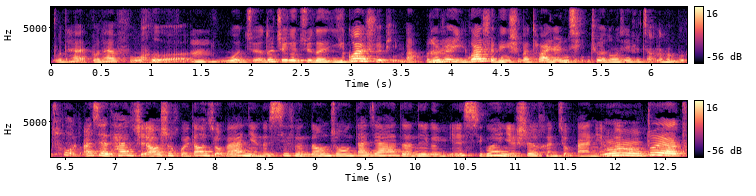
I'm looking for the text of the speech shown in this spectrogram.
不太不太符合，嗯，我觉得这个剧的一贯水平吧。我觉得这一贯水平是吧？他把人情这个东西是讲的很不错的。而且他只要是回到九八年的戏份当中，大家的那个语言习惯也是很九八年的。嗯，对啊，就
